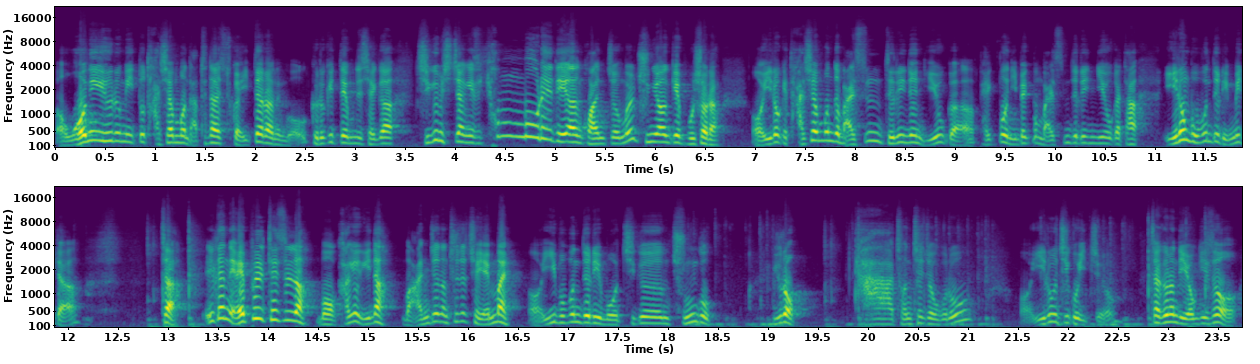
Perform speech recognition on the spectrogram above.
어, 원의 흐름이 또 다시 한번 나타날 수가 있다라는 거. 그렇기 때문에 제가 지금 시장에서 현물에 대한 관점을 중요하게 보셔라. 어, 이렇게 다시 한 번 더 말씀드리는 이유가 100번, 200번 말씀드리는 이유가 다 이런 부분들입니다. 자, 일단 애플, 테슬라, 뭐 가격이나 뭐 안전한 투자처 옛말 어, 이 부분들이 뭐 지금 중국, 유럽 다 전체적으로 어, 이루어지고 있죠. 자, 그런데 여기서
